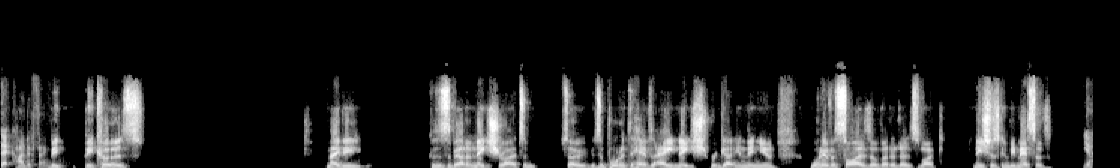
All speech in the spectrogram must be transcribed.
that kind of thing Be- because maybe because it's about a niche, right? It's a, so it's important to have a niche, regard, and then you, whatever size of it it is. Like niches can be massive, yeah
